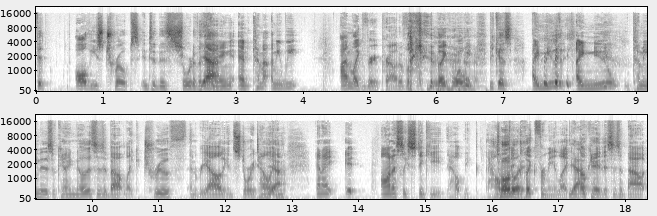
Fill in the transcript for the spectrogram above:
fit all these tropes into this sort of a Yeah. thing and come out, I mean, we, I'm like very proud of like like what we because I knew that I knew coming to this. Okay, I know this is about like truth and reality and storytelling, Yeah. and I it honestly Stinky helped me helped Totally. it click for me. Like Yeah. okay, this is about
